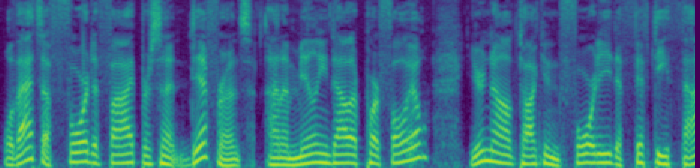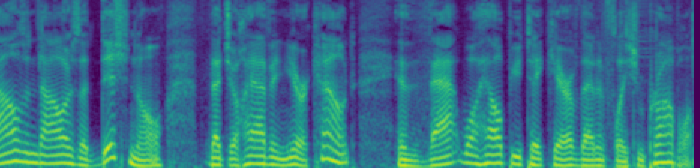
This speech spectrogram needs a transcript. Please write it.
Well, that's a 4 to 5% difference on a million dollar portfolio. You're now talking 40 to $50,000 additional that you'll have in your account, and that will help you take care of that inflation problem.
